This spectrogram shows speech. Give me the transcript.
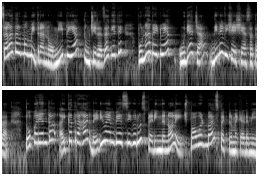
चला तर मग मित्रांनो मी प्रिया तुमची रजा घेते. पुन्हा भेटूया उद्याच्या दिनविशेष या सत्रात. तोपर्यंत ऐकत रहा radio M P S C Guru spreading the knowledge powered by spectrum academy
